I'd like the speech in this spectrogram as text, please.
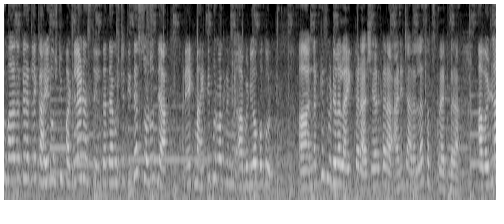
तुम्हाला जर का काही गोष्टी पटल्या नसतील तर त्या गोष्टी तिथेच सोडून द्या आणि एक माहितीपूर्वक व्हिडिओ बघून नक्कीच व्हिडिओला लाईक करा शेअर करा आणि चॅनलला सबस्क्राईब करा. आवडला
